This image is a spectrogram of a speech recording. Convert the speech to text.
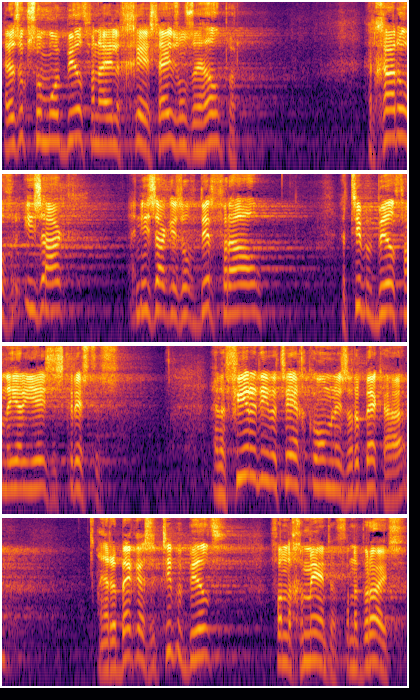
En dat is ook zo'n mooi beeld van de Heilige Geest. Hij is onze helper. Het gaat over Isaac. En Isaac is over dit verhaal het type beeld van de Heer Jezus Christus. En de vierde die we tegenkomen is Rebecca. En Rebecca is het type beeld van de gemeente, van de bruid.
